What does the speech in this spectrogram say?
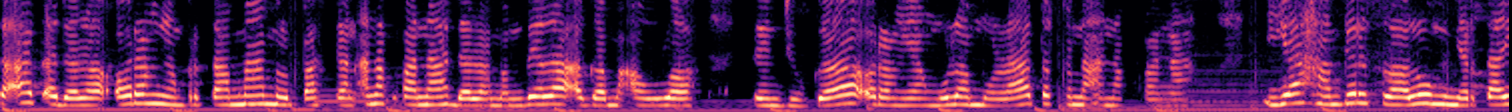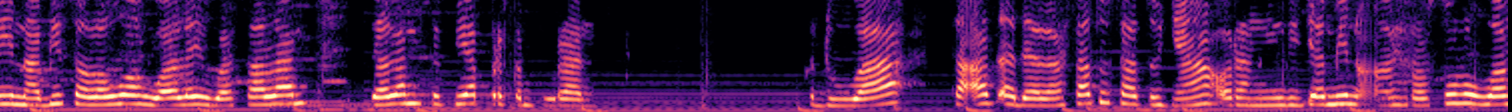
Sa'ad adalah orang yang pertama melepaskan anak panah dalam membela agama Allah dan juga orang yang mula-mula terkena anak panah. Ia hampir selalu menyertai Nabi Shallallahu alaihi wasallam dalam setiap pertempuran. Kedua, Sa'ad adalah satu-satunya orang yang dijamin oleh Rasulullah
